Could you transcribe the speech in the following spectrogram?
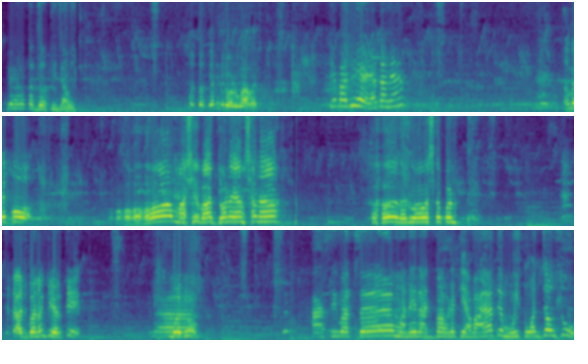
એટલે હેડો તો જતી જાઉં. તો અત્યારથી જ રડવું આવે છે તે બાજુ હેડ્યા તને તમે કો માસી વાત જોણે એમ છે ને? રડવું આવે છે પણ. રાજભાના ઘેરથી બધું હાસી વાત છે. મને રાજભા આવડે કહેવા આયા તે હું તો જ જાઉં છું.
